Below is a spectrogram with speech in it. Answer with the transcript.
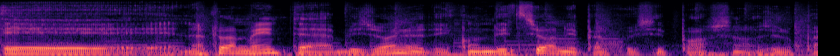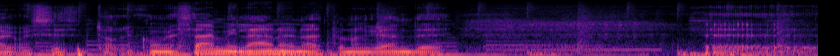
e naturalmente ha bisogno di condizioni per cui si possano sviluppare questi settori. Come sai Milano è nata una grande eh,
